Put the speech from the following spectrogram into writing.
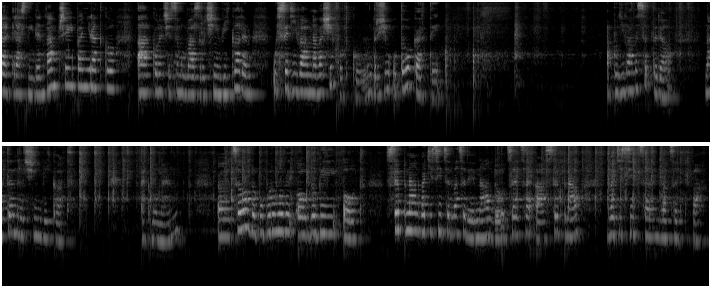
Tak krásný den vám přeji, paní Radko, a konečně jsem u vás s ročním výkladem. Už se dívám na vaši fotku, držím u toho karty. A podíváme se teda na ten roční výklad. Tak moment. E, celou dobu budu mluvit o období od srpna 2021 do cca srpna 2022.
